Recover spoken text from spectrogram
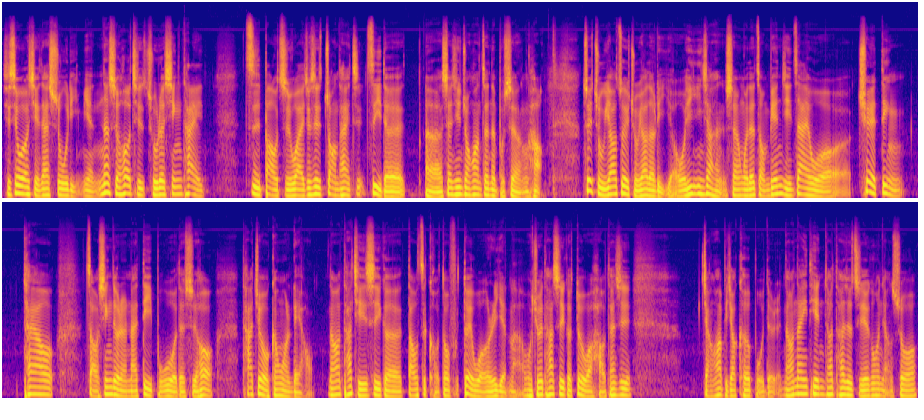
其实我有写在书里面。那时候其实除了心态。自爆之外，就是状态自自己的呃身心状况真的不是很好。最主要最主要的理由，我印象很深。我的总编辑在我确定他要找新的人来递补我的时候，他就跟我聊。然后他其实是一个刀子口豆腐，对我而言啦，我觉得他是一个对我好，但是讲话比较刻薄的人。然后那一天，他他就直接跟我讲说：“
